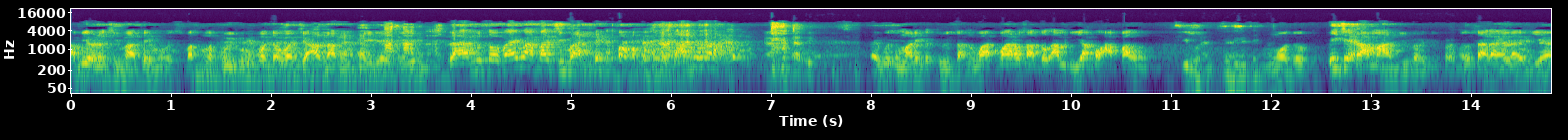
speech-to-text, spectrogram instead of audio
tapi ono jimate mus, pas mlebu iku kanca wajah alam iki. Lah Mustofa iku apa jimate kok. Tapi ora. Lah iku semari kedusan, warasatul anbiya kok apal. Ngodo. Ijek ramah di bagi perang. Salah lagi ya.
